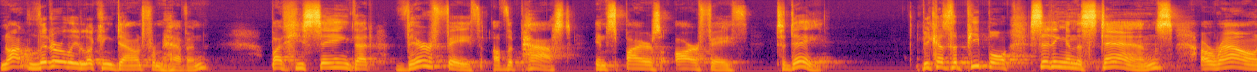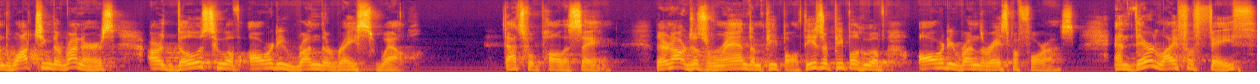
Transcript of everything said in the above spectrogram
not literally looking down from heaven, but he's saying that their faith of the past inspires our faith today. Because the people sitting in the stands around watching the runners are those who have already run the race well. That's what Paul is saying. They're not just random people. These are people who have already run the race before us. And their life of faith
